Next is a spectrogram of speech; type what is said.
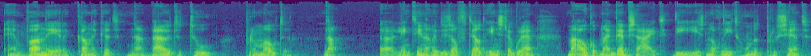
En wanneer kan ik het naar buiten toe promoten? Nou, uh, LinkedIn had ik dus al verteld, Instagram, maar ook op mijn website, die is nog niet 100%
